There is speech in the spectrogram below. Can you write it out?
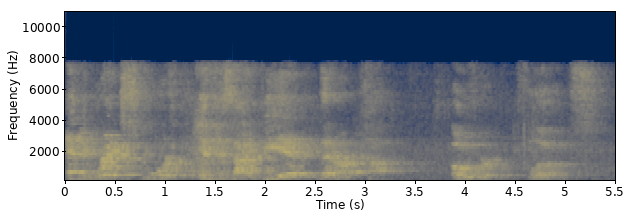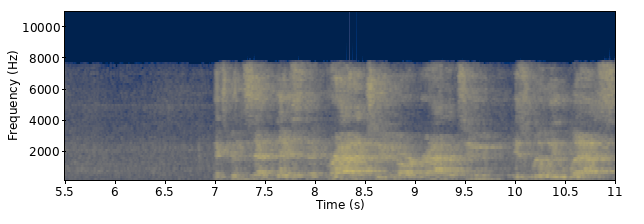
And it breaks forth in this idea that our cup overflows. It's been said this that gratitude, our gratitude is really less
